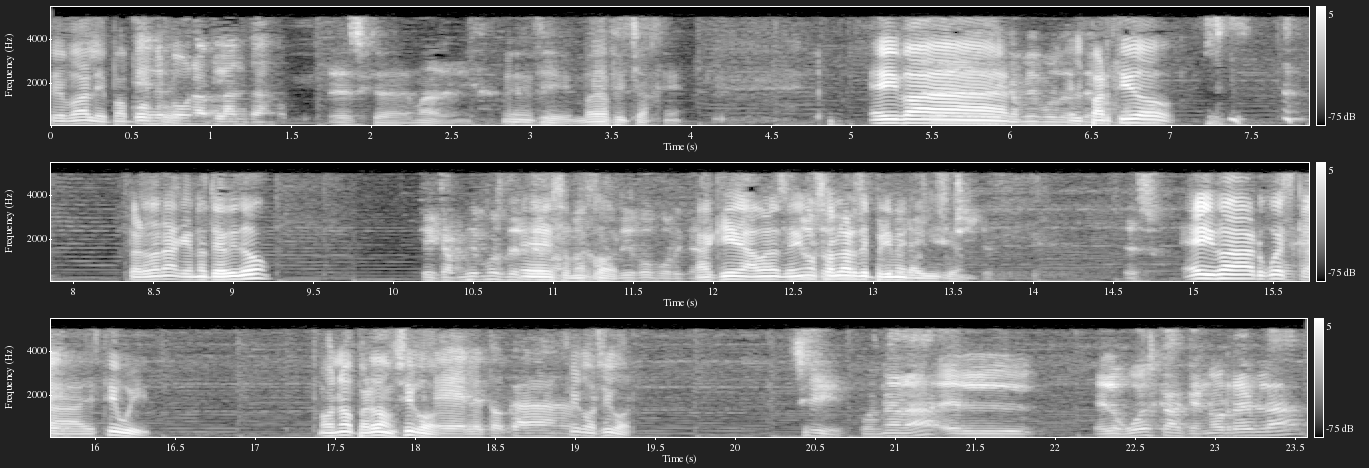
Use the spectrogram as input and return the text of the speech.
se vale para Tiene poco. buena planta. Es que, madre mía. En fin, vaya fichaje. Eibar, Eh, el tema, partido. Perdona, que no te he oído. Que cambiemos de tema. Eso, mejor. digo, porque Aquí ahora si venimos no a hablar de primera división. Eso. Eibar, Huesca, Stewie. Oh, no, perdón, sigo. Eh, le toca. Sigo, sigo. Sí, pues nada, el, el Huesca que no rebla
